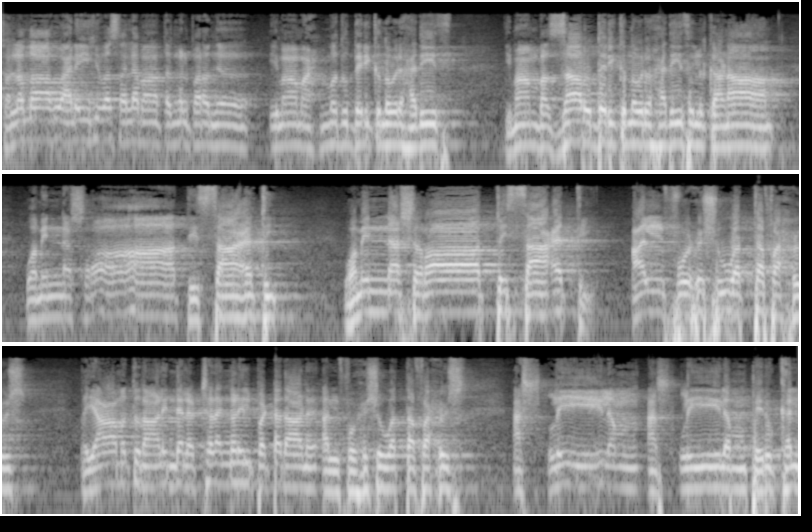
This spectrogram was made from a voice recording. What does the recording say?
സല്ലല്ലാഹു അലൈഹി വസല്ലമ തങ്ങൾ പറഞ്ഞ് ഇമാം അഹമ്മദ് ഉദ്ധരിക്കുന്ന ഒരു ഹദീസ് ഇമാം ബസാർ ഉദ്ധരിക്കുന്ന ഒരു ഹദീസിൽ കാണാം. നാളിന്റെ ലക്ഷണങ്ങളിൽ പെട്ടതാണ് അൽ അശ്ലീലം അശ്ലീലം പെരുക്കൽ.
